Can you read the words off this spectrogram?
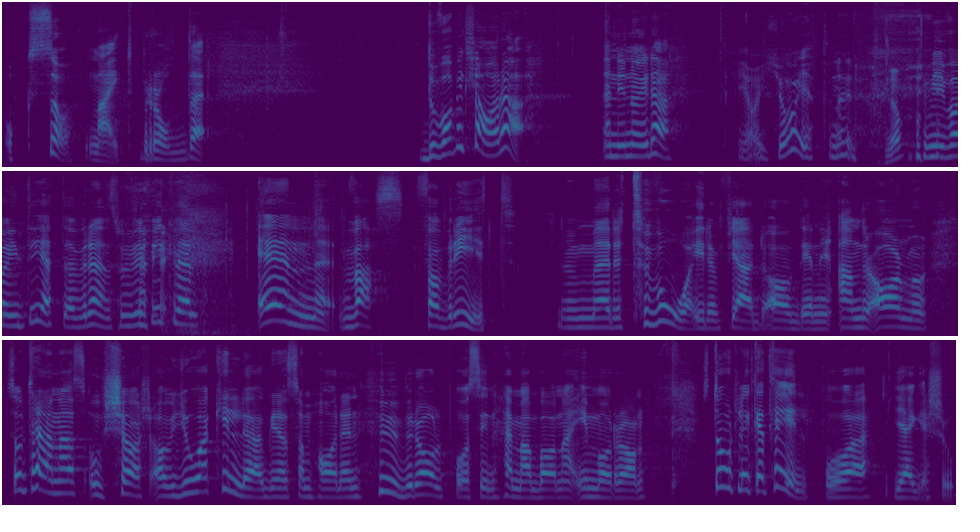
också Knight Brodde. Då var vi klara. Är ni nöjda? Ja, jag är jättenöjd. Ja. Vi var inte jätteöverens, men vi fick väl en vass favorit nummer två i den fjärde avdelningen, Under Armour, som tränas och körs av Joakim Lövgren som har en huvudroll på sin hemmabana imorgon. Stort lycka till på Jägersro!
